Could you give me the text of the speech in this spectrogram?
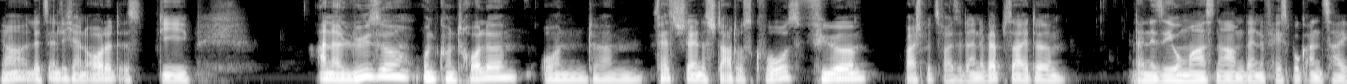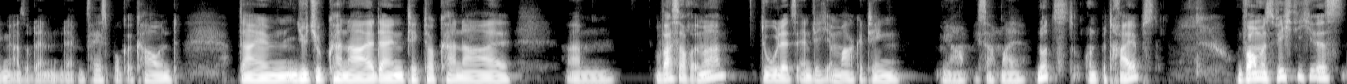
Ja, letztendlich ein Audit ist die Analyse und Kontrolle und ähm, Feststellen des Status quo für beispielsweise deine Webseite, deine SEO-Maßnahmen, deine Facebook-Anzeigen, also dein, dein Facebook-Account, dein YouTube-Kanal, dein TikTok-Kanal, ähm, was auch immer du letztendlich im Marketing, ja, ich sag mal, nutzt und betreibst. Und warum es wichtig ist,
